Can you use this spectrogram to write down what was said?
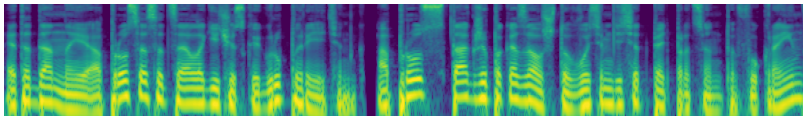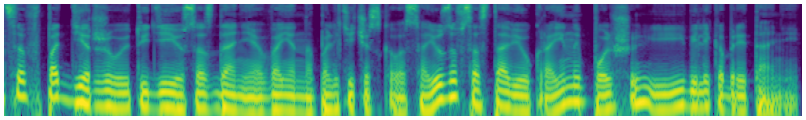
Это данные опроса социологической группы «Рейтинг». Опрос также показал, что 85% украинцев поддерживают идею создания военно-политического союза в составе Украины, Польши и Великобритании,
